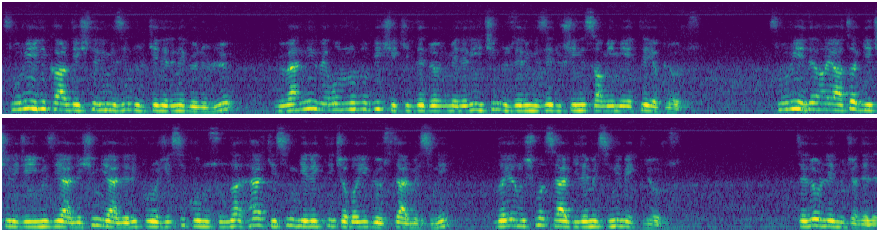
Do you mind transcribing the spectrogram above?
Suriyeli kardeşlerimizin ülkelerine gönüllü, güvenli ve onurlu bir şekilde dönmeleri için üzerimize düşeni samimiyetle yapıyoruz. Suriye'de hayata geçireceğimiz yerleşim yerleri projesi konusunda herkesin gerekli çabayı göstermesini, dayanışma sergilemesini bekliyoruz. Terörle mücadele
